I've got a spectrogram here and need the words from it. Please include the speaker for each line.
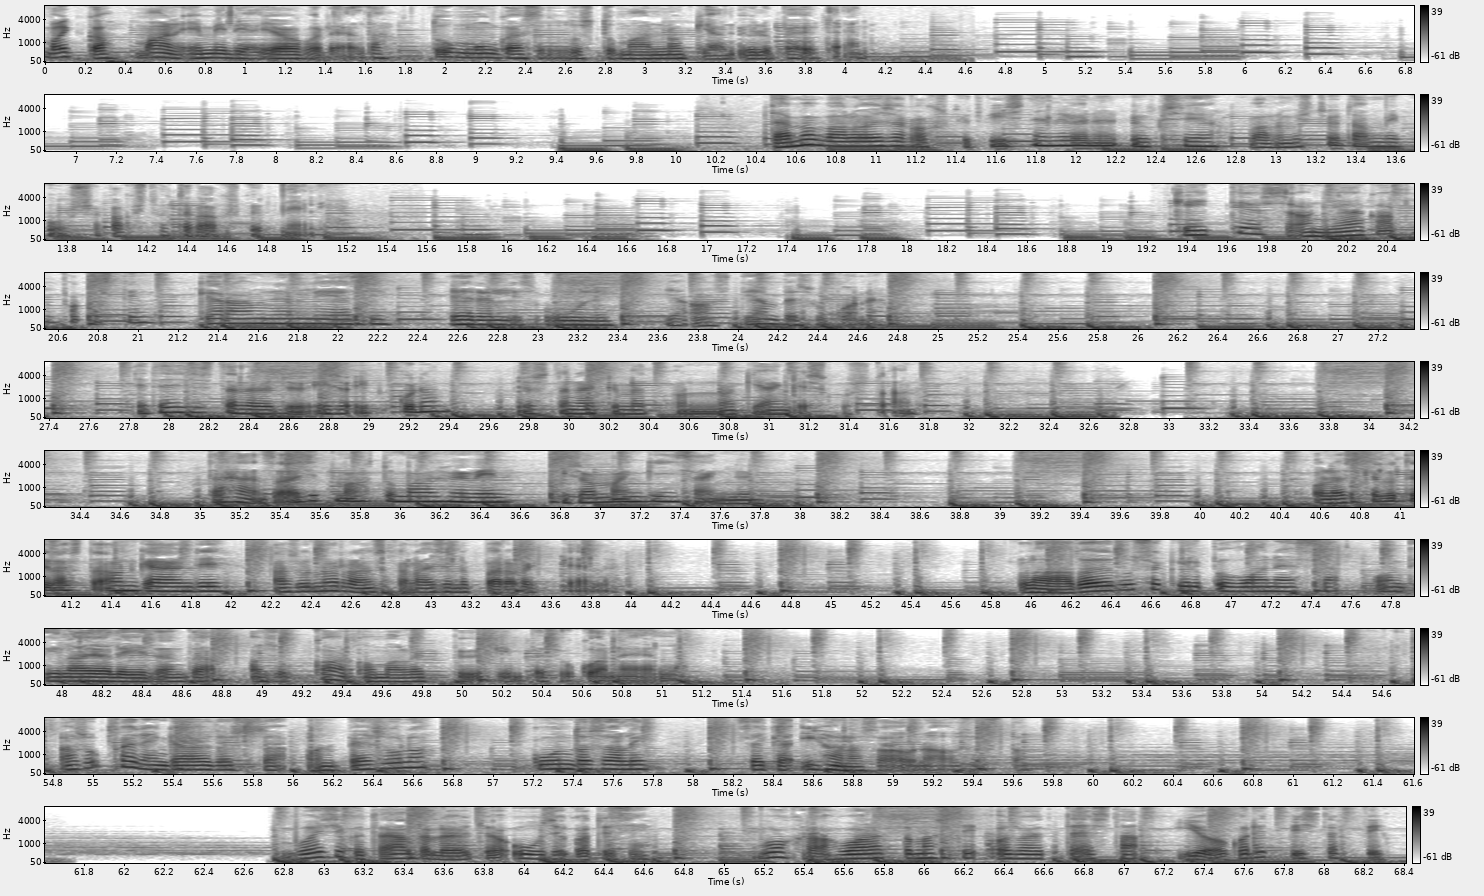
Speaker 1: Moikka, mä oon Emilia Joukodelta. Tuu mun kanssa tutustumaan Nokian ylpeyteen. Tämä valoisa 25-neliöinen yksiö valmistui tammikuussa 2024. Keittiössä on jääkaapipakastin, kerääminen liesi, erillisuuni ja astian pesukone. Eteisestä löytyy iso ikkuna, josta näkymät on Nokian keskustaan. Tähän saisit mahtumaan hyvin isommankin sängyn. Oleskelutilasta on käynti asunnon ranskalaiselle parvekkeelle. Laatoitetussa kylpyhuoneessa on tila ja liitäntä asukkaan omalle pyykinpesukoneelle. Asukkaiden käytössä on pesula, kuntosali sekä ihana saunaosasto. Voisiko täältä löytyä uusi kotisi? Vuokraa huolettomasti osoitteesta jookodit.fi.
